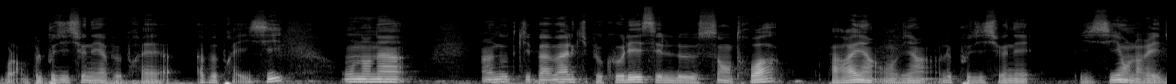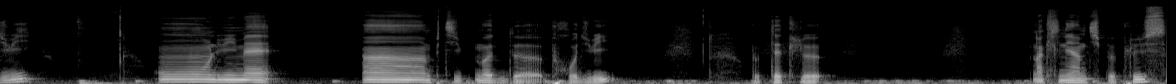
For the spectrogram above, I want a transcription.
Voilà, on peut le positionner à peu près à peu près ici. On en a un autre qui est pas mal, qui peut coller, c'est le 103. Pareil, hein, on vient le positionner ici, on le réduit. On lui met un petit mode produit. On peut peut-être le l'incliner un petit peu plus.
